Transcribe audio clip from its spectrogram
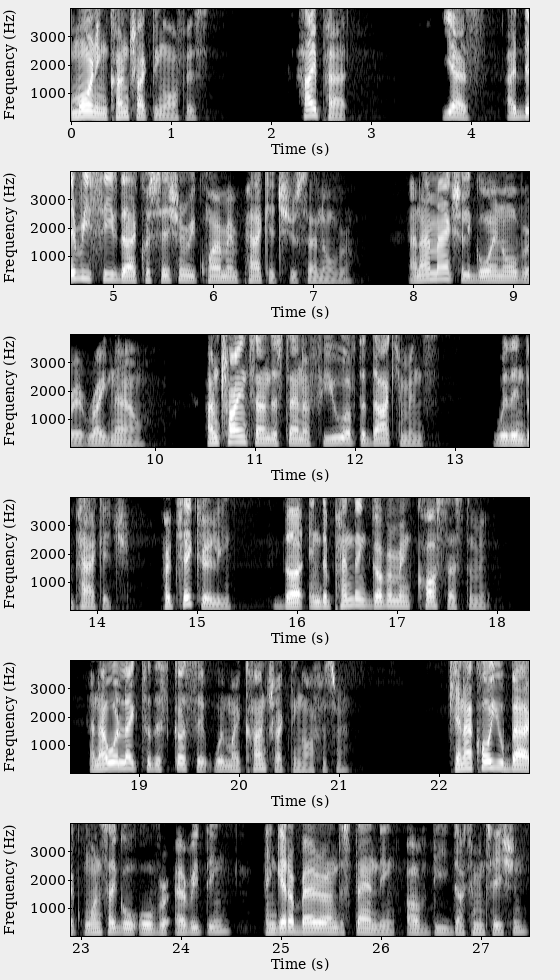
Good morning, contracting office. Hi, Pat. Yes, I did receive the acquisition requirement package you sent over, and I'm actually going over it right now. I'm trying to understand a few of the documents within the package, particularly the independent government cost estimate, and I would like to discuss it with my contracting officer. Can I call you back once I go over everything and get a better understanding of the documentation?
